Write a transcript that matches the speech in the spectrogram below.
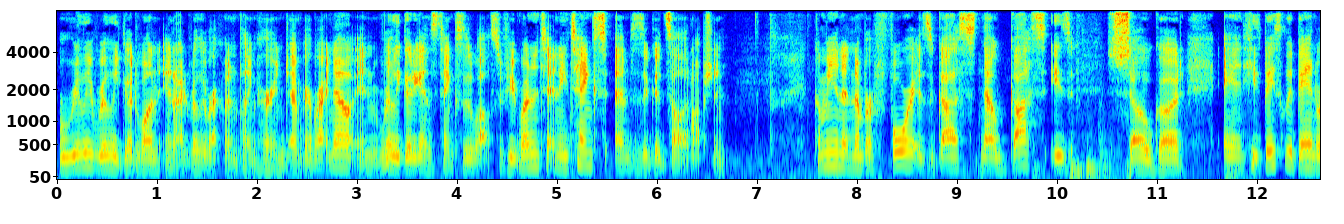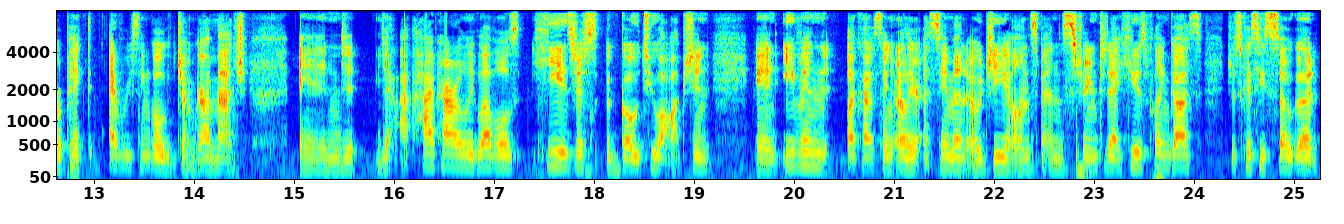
really, really good one, and I'd really recommend playing her in gem grab right now, and really good against tanks as well. So if you run into any tanks, Emz is a good solid option. Coming in at number four is Gus. Now, Gus is so good, and he's basically banned or picked every single gem grab match. And yeah, at high power league levels, he is just a go to option. And even, like I was saying earlier, SCMN OG on Spen's stream today, he was playing Gus just because he's so good.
